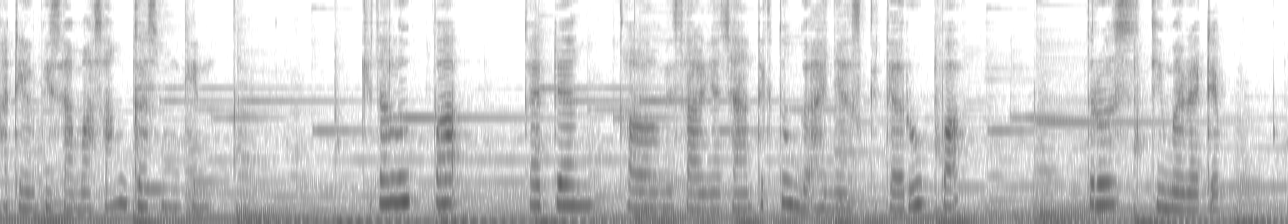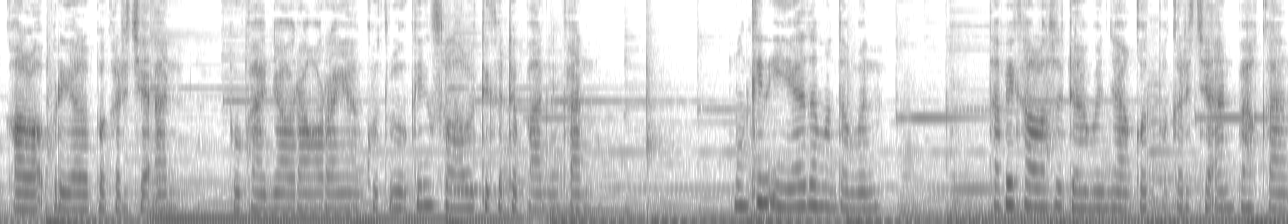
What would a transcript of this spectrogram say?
ada yang bisa masang gas mungkin. Kita lupa kadang kalau misalnya cantik tuh nggak hanya sekedar rupa, Terus gimana Dep? Kalau perihal pekerjaan, bukannya orang-orang yang good looking selalu dikedepankan? Mungkin iya teman-teman. Tapi kalau sudah menyangkut pekerjaan bahkan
